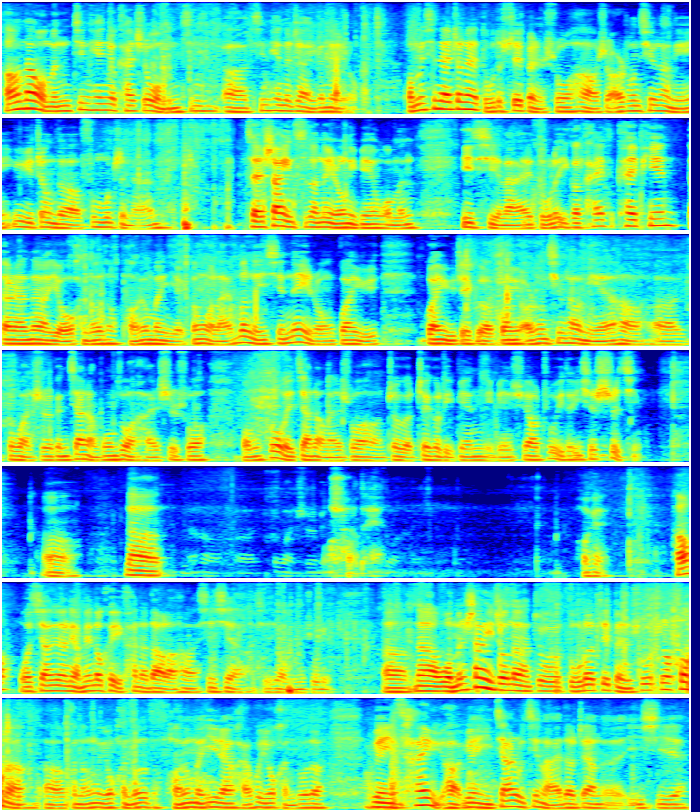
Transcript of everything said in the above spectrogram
好，那我们今天就开始我们今呃今天的这样一个内容。我们现在正在读的是这本书哈，是儿童青少年抑郁症的父母指南。在上一次的内容里边，我们一起来读了一个开开篇。当然呢，有很多的朋友们也跟我来问了一些内容，关于关于这个关于儿童青少年哈，呃，不管是跟家长工作，还是说我们作为家长来说哈，这个这个里边里边需要注意的一些事情，啊，那。好的，OK，好，我相信两边都可以看得到了哈，谢谢啊，谢谢我们的助理，啊，那我们上一周呢就读了这本书之后呢，啊，可能有很多的朋友们依然还会有很多的愿意参与哈，愿意加入进来的这样的一些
